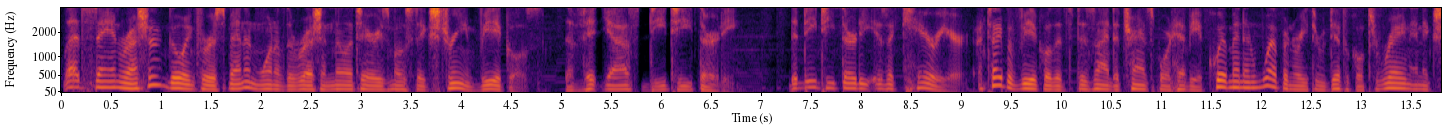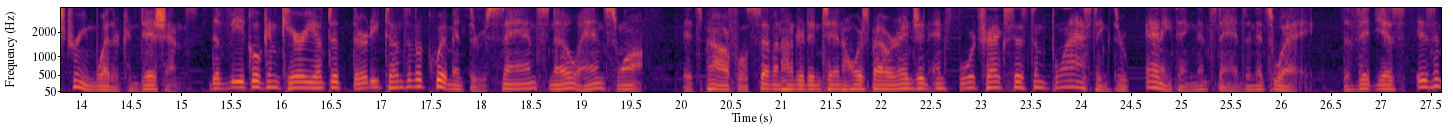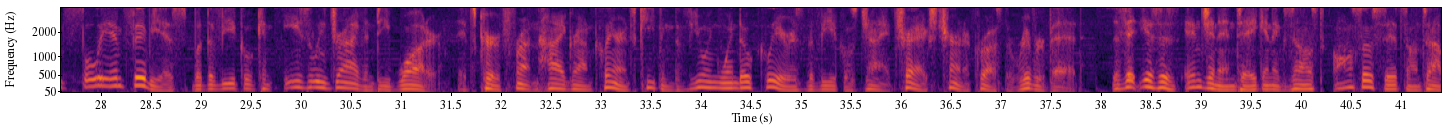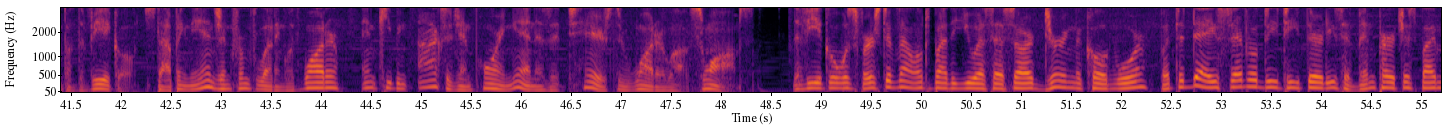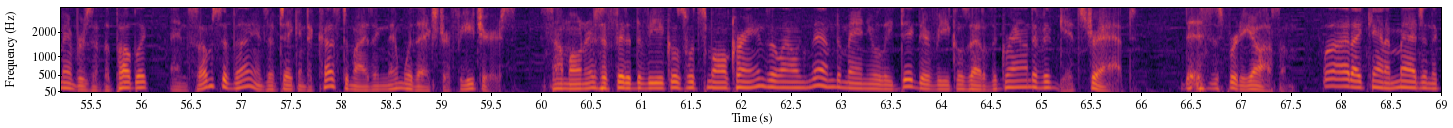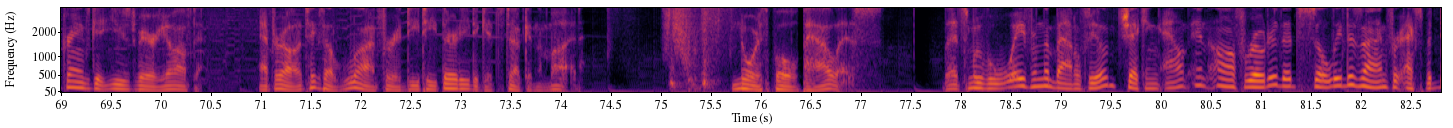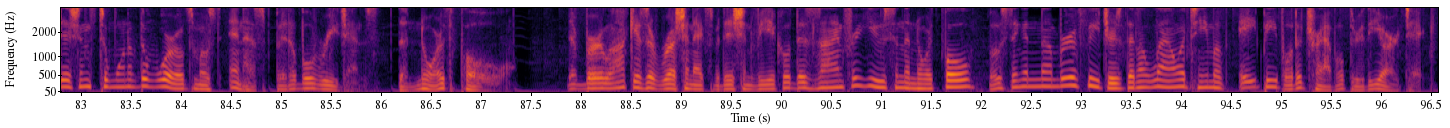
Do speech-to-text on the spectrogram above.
Let's stay in Russia, going for a spin in one of the Russian military's most extreme vehicles, the Vityaz DT-30. The DT-30 is a carrier, a type of vehicle that's designed to transport heavy equipment and weaponry through difficult terrain and extreme weather conditions. The vehicle can carry up to 30 tons of equipment through sand, snow, and swamp. Its powerful 710 horsepower engine and four-track system blasting through anything that stands in its way. The Vityaz isn't fully amphibious, but the vehicle can easily drive in deep water, its curved front and high ground clearance keeping the viewing window clear as the vehicle's giant tracks churn across the riverbed. The Vityaz's engine intake and exhaust also sits on top of the vehicle, stopping the engine from flooding with water and keeping oxygen pouring in as it tears through waterlogged swamps. The vehicle was first developed by the USSR during the Cold War, but today several DT 30s have been purchased by members of the public, and some civilians have taken to customizing them with extra features. Some owners have fitted the vehicles with small cranes, allowing them to manually dig their vehicles out of the ground if it gets trapped. This is pretty awesome, but I can't imagine the cranes get used very often. After all, it takes a lot for a DT 30 to get stuck in the mud. North Pole Palace Let's move away from the battlefield, checking out an off-roader that's solely designed for expeditions to one of the world's most inhospitable regions, the North Pole. The Burlak is a Russian expedition vehicle designed for use in the North Pole, boasting a number of features that allow a team of eight people to travel through the Arctic.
